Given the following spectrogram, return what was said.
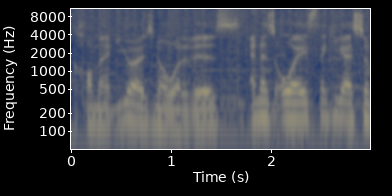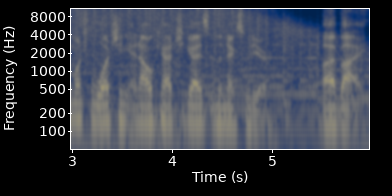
comment. You guys know what it is. And as always, thank you guys so much for watching and I'll catch you guys in the next video. Bye bye.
